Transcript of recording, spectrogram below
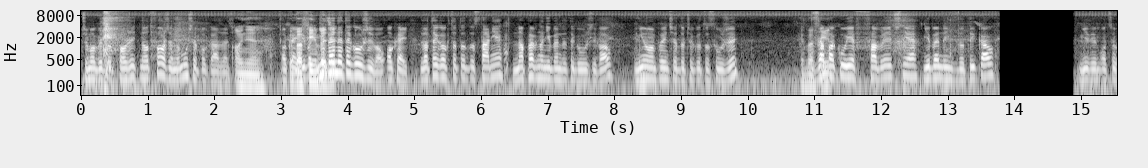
Czy mogę to otworzyć? No otworzę, no muszę pokazać. O nie. Okej, Chyba nie, film nie będzie- będę tego używał. Okej, dlatego kto to dostanie, na pewno nie będę tego używał. Nie mam pojęcia do czego to służy. Chyba. Zapakuję fabrycznie, nie będę nic dotykał. Nie wiem o co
